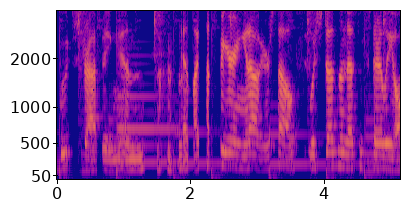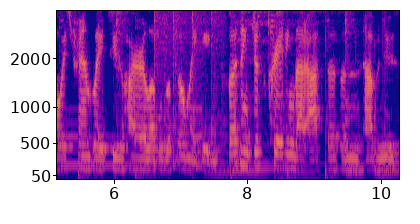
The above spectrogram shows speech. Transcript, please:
bootstrapping and and like figuring it out yourself which doesn't necessarily always translate to higher levels of filmmaking. So i think just creating that access and avenues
